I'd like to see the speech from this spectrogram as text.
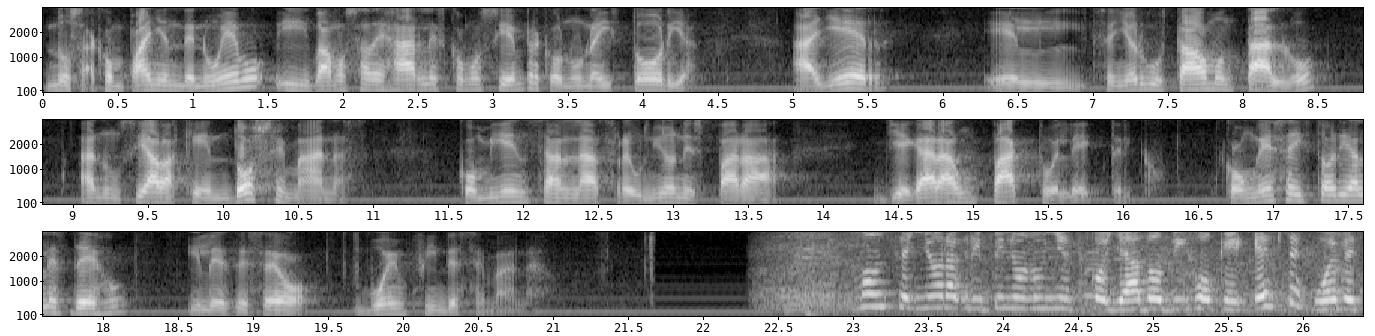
nos acompañen de nuevo y vamos a dejarles como siempre con una historia. Ayer el señor Gustavo Montalvo anunciaba que en dos semanas comienzan las reuniones para llegar a un pacto eléctrico. Con esa historia les dejo y les deseo buen fin de semana. Monseñor Agripino Núñez Collado dijo que este jueves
